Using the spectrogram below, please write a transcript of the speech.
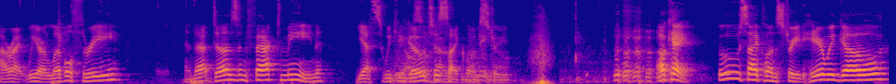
All right, we are level three, and that does in fact mean yes, we can We go to Cyclone Street. okay, ooh, Cyclone Street. Here we go.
